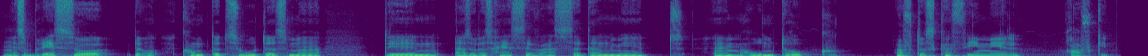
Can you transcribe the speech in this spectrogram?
Mhm. Espresso, da kommt dazu, dass man den, also das heiße Wasser dann mit ähm, hohem Druck auf das Kaffeemehl raufgibt.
